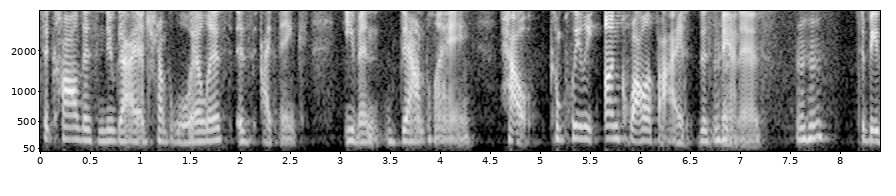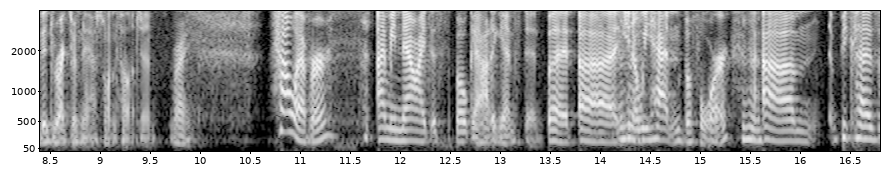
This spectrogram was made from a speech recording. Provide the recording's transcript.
to call this new guy a Trump loyalist is, I think, even downplaying how completely unqualified this man is to be the director of national intelligence. right. However, I mean, now I just spoke out against it, but uh, you know, we hadn't before um, because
